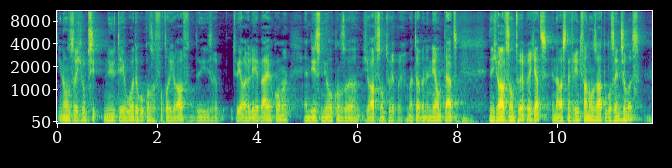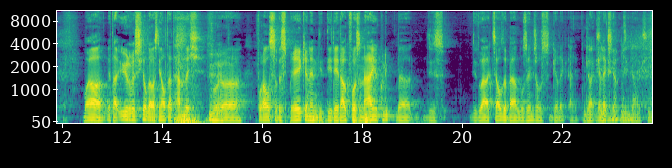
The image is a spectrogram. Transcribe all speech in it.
in onze groep zit nu tegenwoordig ook onze fotograaf. Die is er twee jaar geleden bijgekomen. En die is nu ook onze grafisch ontwerper. Want we hebben een hele tijd een grafisch ontwerper gehad. En dat was een vriend van ons uit Los Angeles. Maar ja, met dat uurverschil, dat was niet altijd handig voor, uh, voor alles te bespreken. En die, die deed dat ook voor zijn eigen club. Bij, dus, die doet eigenlijk hetzelfde bij Los Angeles Galaxy. Galaxy. Galaxy. ja.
